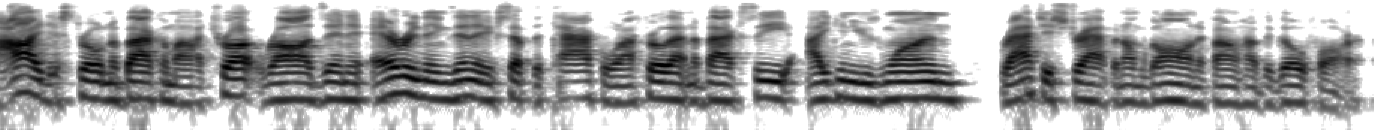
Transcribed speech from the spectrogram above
I just throw it in the back of my truck, rods in it, everything's in it except the tackle, and I throw that in the back seat. I can use one ratchet strap and I'm gone if I don't have to go far.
